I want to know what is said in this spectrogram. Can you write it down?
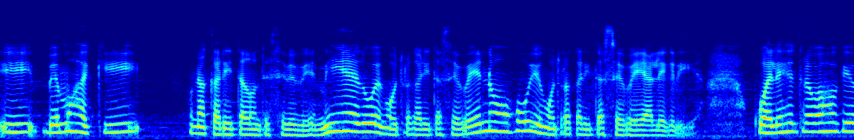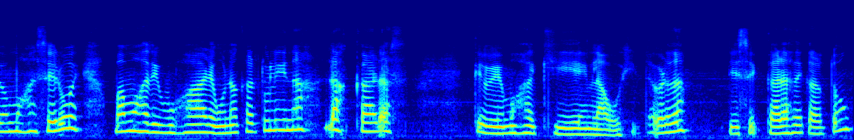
Y vemos aquí una carita donde se ve miedo, en otra carita se ve enojo y en otra carita se ve alegría. ¿Cuál es el trabajo que vamos a hacer hoy? Vamos a dibujar en una cartulina las caras que vemos aquí en la hojita, ¿verdad? Dice caras de cartón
